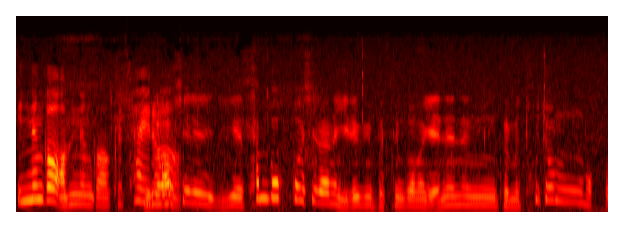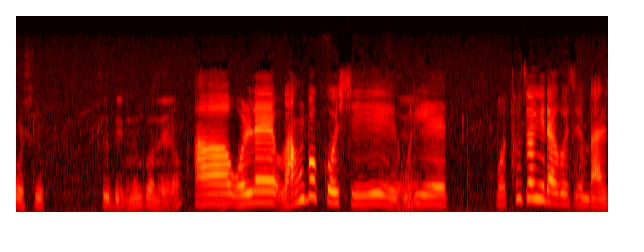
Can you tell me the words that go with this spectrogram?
있는 거 없는 거 그 차이로 확실히 이게 삼벚꽃이라는 이름이 붙은 거면 얘네는 그러면 토종벚꽃일 수도 있는 거네요 아 원래 왕벚꽃이 네. 우리의 뭐 토종이라고 지금 말,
